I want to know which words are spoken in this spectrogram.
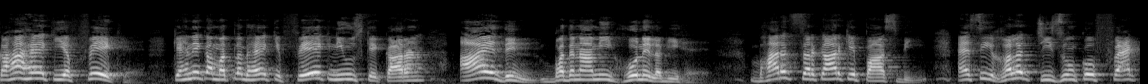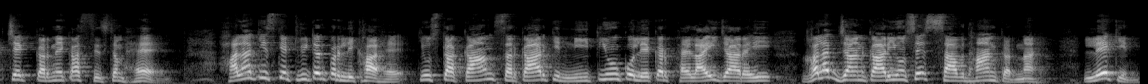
कहा है कि यह फेक है। कहने का मतलब है कि फेक न्यूज़ के कारण आए दिन बदनामी होने लगी है। भारत सरकार के पास भी ऐसी गलत चीज़ों को फैक्ट चेक करने का सिस्टम है। हालाँकि इसके ट्विटर पर लिखा है कि उसका काम सरकार की नीतियों को लेकर फैलाई जा रही गलत जानकारियों से सावधान करना है। लेकिन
